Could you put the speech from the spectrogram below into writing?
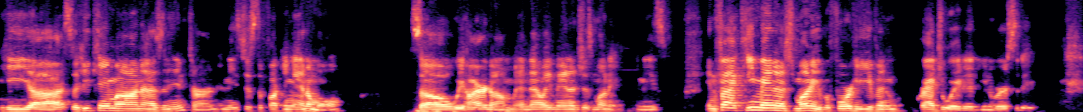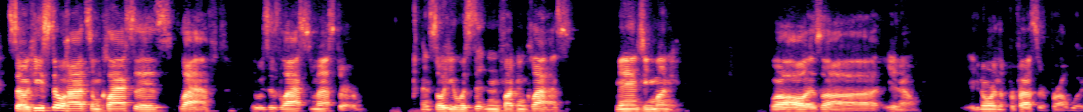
he uh so he came on as an intern, and he's just a fucking animal. So we hired him, and now he manages money, and he's in fact he managed money before he even graduated university. So he still had some classes left. It was his last semester. And so he was sitting in fucking class managing money. Well, all his uh, you know, ignoring the professor probably.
